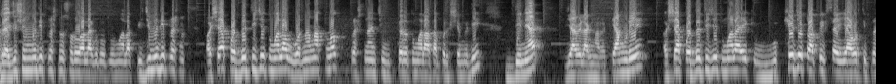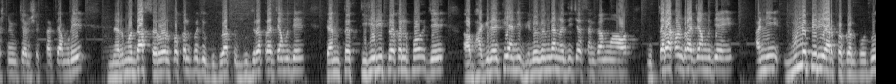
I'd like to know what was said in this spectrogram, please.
ग्रॅज्युएशनमध्ये प्रश्न सोडवा लागत होते तुम्हाला पीजी मध्ये प्रश्न अशा पद्धतीचे तुम्हाला वर्णनात्मक प्रश्नांची उत्तरं तुम्हाला आता परीक्षेमध्ये देण्यात यावे लागणार आहे. त्यामुळे अशा पद्धतीचे तुम्हाला एक मुख्य जो टॉपिक्स आहे यावरती प्रश्न विचारू शकतात त्यामुळे नर्मदा सरोवर प्रकल्प जे गुजरात गुजरात राज्यामध्ये आहे त्यानंतर तिहेरी प्रकल्प जे भागीरथी आणि भिलगंगा नदीच्या संगमावर उत्तराखंड राज्यामध्ये आहे आणि मुल्लपेरियार प्रकल्प जो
